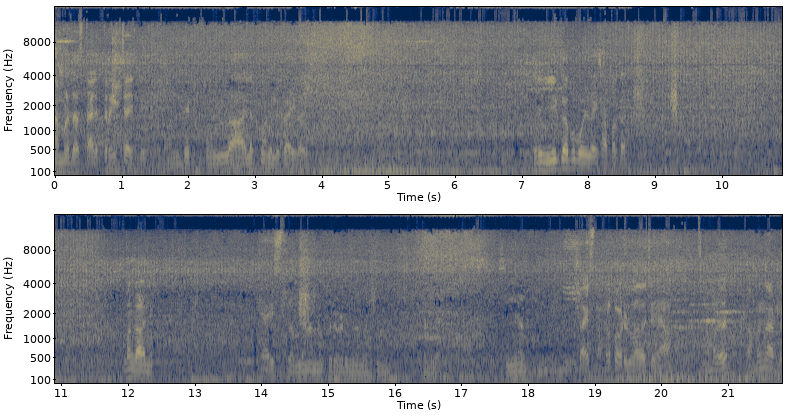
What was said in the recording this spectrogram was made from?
ഗൈസ്, ആ സ്ഥലത്ത് റീച്ച് ആയിട്ട് വണ്ടി ഫുൾ അലക്ക് കൊല്ലുക്കായി കഴിച്ചു ഒരു വീക്കപ്പ് കപ്പ് പോയി കഴിച്ച അപ്പുറത്തെ. അവൻ കളഞ്ഞു. നമ്മൾ പരിപാടി നോക്കുന്നു കണ്ടില്ലേ? സീനാണ് ഗൈസ് നമ്മളിപ്പോൾ എവിടെ ഉള്ളതെന്ന് വെച്ച് കഴിഞ്ഞാൽ നമ്മൾ തമിഴ്നാട്ടിൽ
